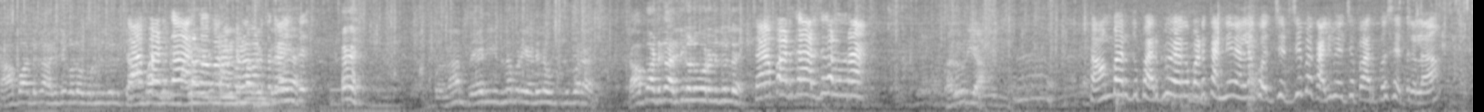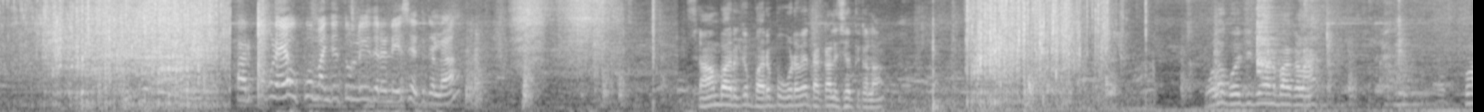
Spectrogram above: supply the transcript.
சாப்பாட்டுக்கு அரிசி கொள்ள உருண்டு சொல்லி சாப்பாட்டுக்கு அரிசி கொள்ள உருண்டை கொண்டு இது. இப்பெல்லாம் பேசிக்கிட்டு இருந்தா அப்புறம் இடையில விட்டுட்டு போறேன் சாப்பாட்டுக்கு அரிசி கொள்ள உருண்டு சொல்லு. சாப்பாட்டுக்கு அரிசி கழுவுறேன் கழுவுறியா? சாம்பாருக்கு பருப்பு வேகப்பட்டு தண்ணி நல்லா கொதிச்சிருச்சு. இப்போ கழுவி வச்ச பருப்பு சேர்த்துக்கலாம். பருப்பு கூட உப்பு மஞ்சள் தூள் இது ரெண்டையும் சேர்த்துக்கலாம். சாம்பாருக்கு பருப்பு கூடவே தக்காளி சேர்த்துக்கலாம். உலை கொதிச்சிட்டான்னு பார்க்கலாம். அப்பா.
